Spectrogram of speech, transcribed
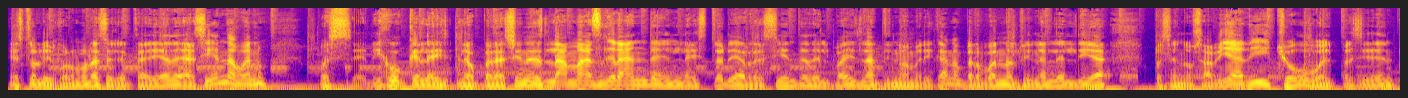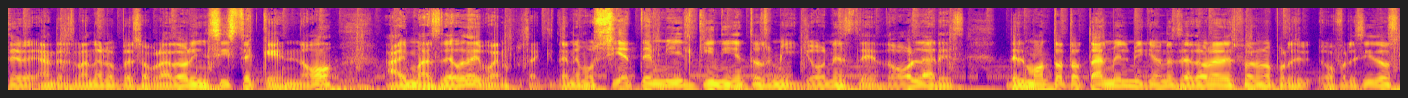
Esto lo informó la Secretaría de Hacienda. Bueno, pues eh, dijo que la, la operación es la más grande en la historia reciente del país latinoamericano, pero bueno, al final del día, pues se nos había dicho, o el presidente Andrés Manuel López Obrador insiste que no, hay más deuda, y bueno, pues aquí tenemos 7.500 millones de dólares. Del monto total, mil millones de dólares fueron ofrecidos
